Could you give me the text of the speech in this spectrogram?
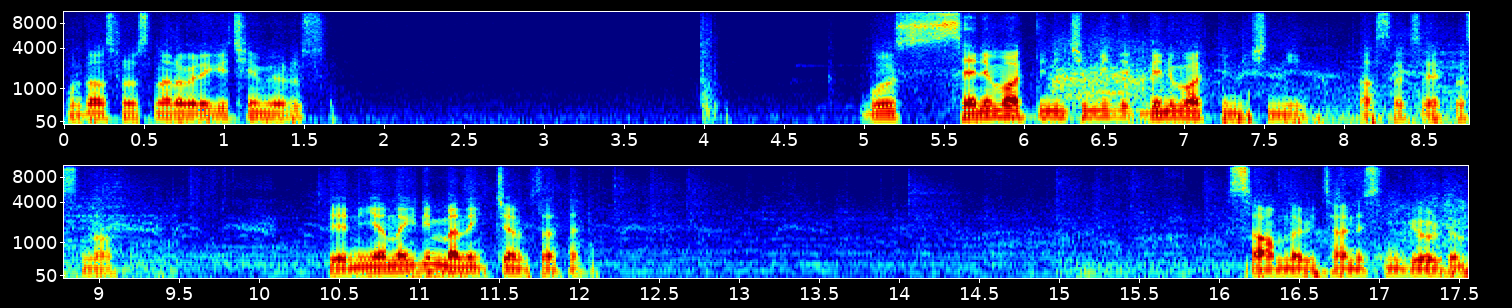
Buradan sonrasında arabayla geçemiyoruz. Bu senin vaktin için miydi? Benim vaktim için miydi? Taslak sayfasını al. Birinin yanına gideyim ben de gideceğim zaten. Sağımda bir tanesini gördüm.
